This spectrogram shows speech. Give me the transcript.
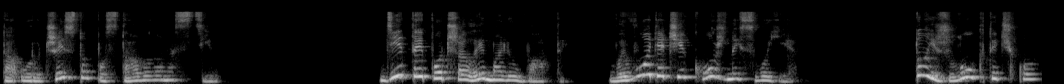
та урочисто поставила на стіл. Діти почали малювати, виводячи кожний своє. Той жлуктичко,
